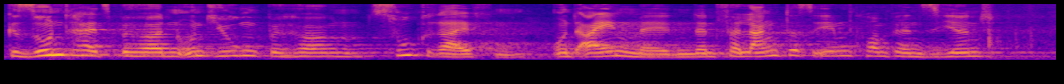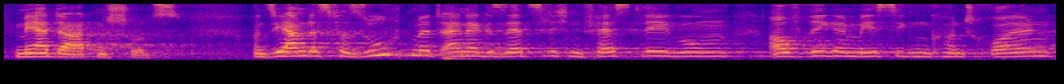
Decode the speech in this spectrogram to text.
Gesundheitsbehörden und Jugendbehörden zugreifen und einmelden, dann verlangt das eben kompensierend mehr Datenschutz. Und Sie haben das versucht mit einer gesetzlichen Festlegung auf regelmäßigen Kontrollen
